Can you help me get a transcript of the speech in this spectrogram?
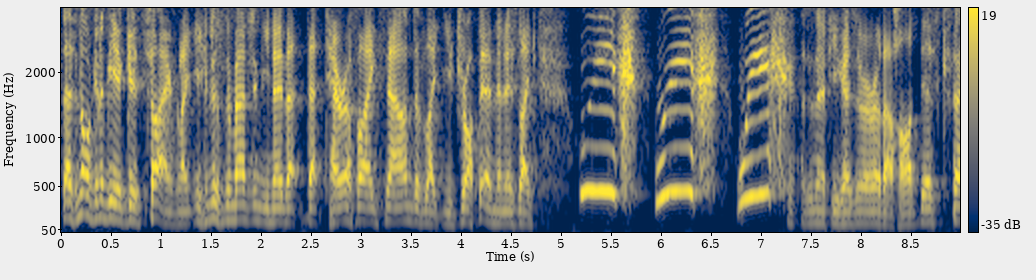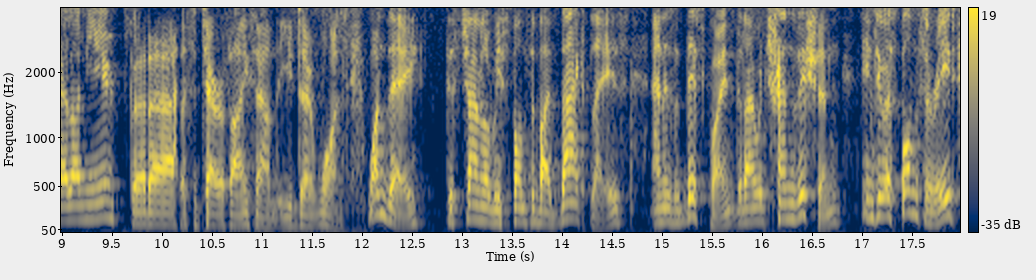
that's not going to be a good time. Like you can just imagine, you know, that, that terrifying sound of like you drop it and then it's like, weak, weak, weak. I don't know if you guys have ever had a hard disk fail on you, but uh, that's a terrifying sound that you don't want. One day, this channel will be sponsored by Backblaze, and it's at this point that I would transition into a sponsor read,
